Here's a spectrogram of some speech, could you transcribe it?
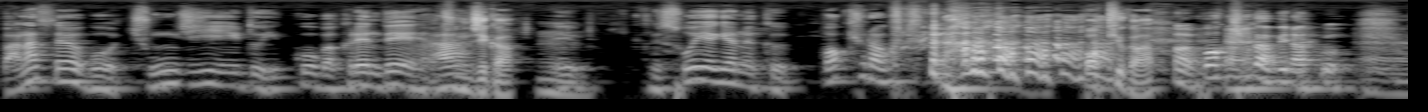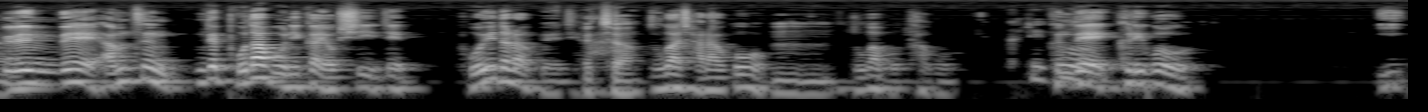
많았어요. 뭐 중지도 있고 막 그랬는데 아, 중지갑, 음. 예, 그 소위 얘기하는 그 뻑큐라고 뻑큐갑. 어, 뻑큐갑이라고 예. 그랬는데 아무튼 근데 보다 보니까 역시 이제 보이더라고요. 이제. 그쵸. 아, 누가 잘하고 음. 누가 못하고. 그리고 근데 그리고 이,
